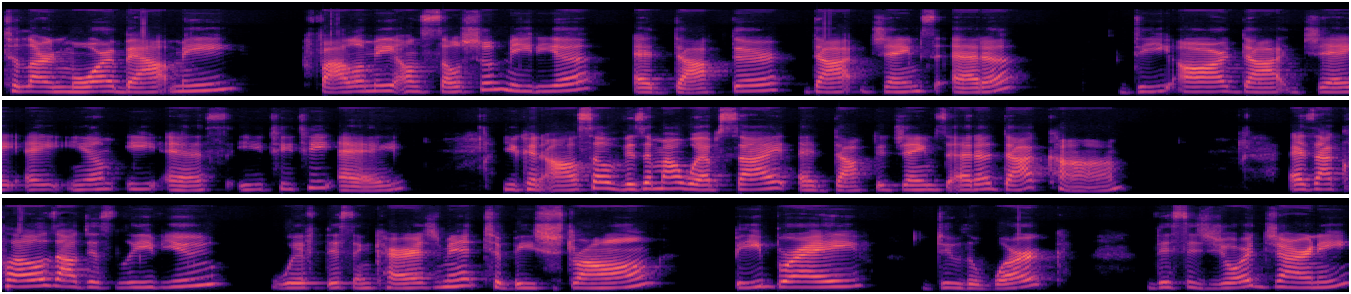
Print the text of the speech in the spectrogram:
To learn more about me, follow me on social media at dr.jamesetta, dr.jamesetta. You can also visit my website at drjamesetta.com. As I close, I'll just leave you with this encouragement to be strong, be brave, do the work. This is your journey.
